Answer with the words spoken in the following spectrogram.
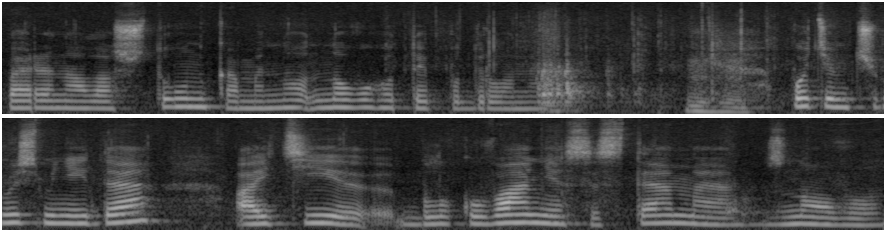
переналаштунками нового типу дрони. Угу. Потім чомусь мені йде IT блокування системи знову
